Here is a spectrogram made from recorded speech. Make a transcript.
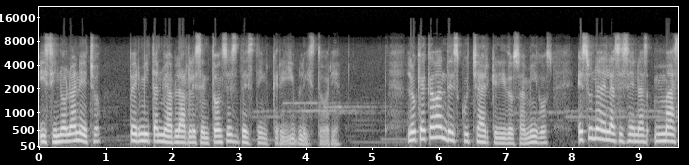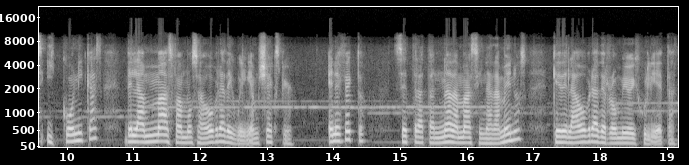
Y si no lo han hecho, permítanme hablarles entonces de esta increíble historia. Lo que acaban de escuchar, queridos amigos, es una de las escenas más icónicas de la más famosa obra de William Shakespeare. En efecto, se trata nada más y nada menos que de la obra de Romeo y Julieta,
